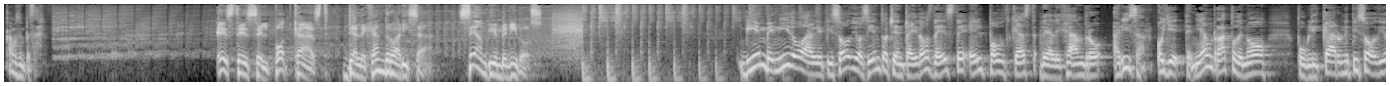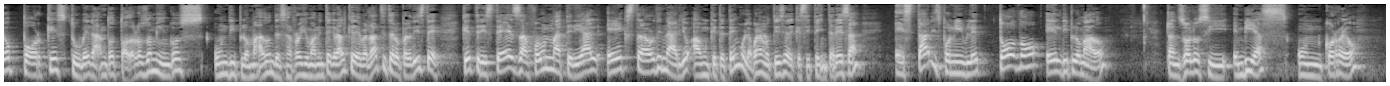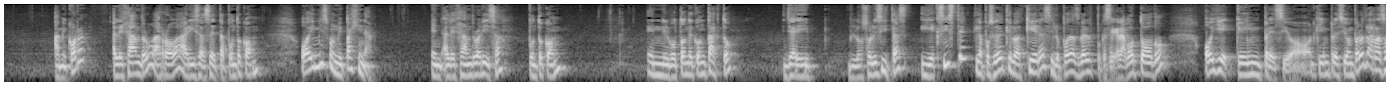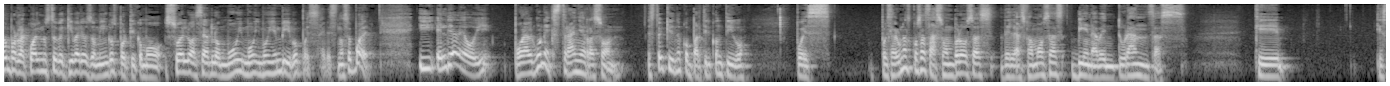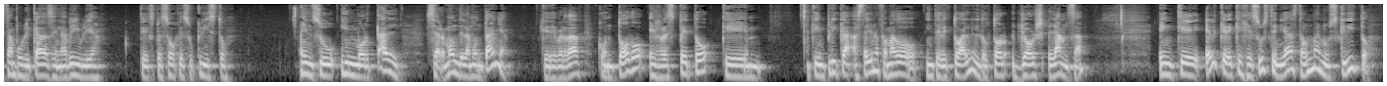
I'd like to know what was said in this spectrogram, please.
Vamos a empezar. Este es el podcast de Alejandro Ariza. Sean bienvenidos. Bienvenido al episodio 182 de este, el podcast de Alejandro Ariza. Oye, tenía un rato de no publicar un episodio porque estuve dando todos los domingos un diplomado en desarrollo humano integral que de verdad si te lo perdiste, qué tristeza, fue un material extraordinario, aunque te tengo la buena noticia de que si te interesa, está disponible todo el diplomado, tan solo si envías un correo a mi correo, alejandro o ahí mismo en mi página, en Alejandro Ariza en el botón de contacto y ahí lo solicitas y existe la posibilidad de que lo adquieras y lo puedas ver porque se grabó todo. Oye, qué impresión, qué impresión. Pero es la razón por la cual no estuve aquí varios domingos porque como suelo hacerlo muy, muy, muy en vivo, pues a veces no se puede. Y el día de hoy, por alguna extraña razón, estoy queriendo compartir contigo, pues pues algunas cosas asombrosas de las famosas bienaventuranzas que, están publicadas en la Biblia, que expresó Jesucristo en su inmortal sermón de la montaña, que de verdad, con todo el respeto que, que implica, hasta hay un afamado intelectual, el doctor George Lamsa, en que él cree que Jesús tenía hasta un manuscrito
